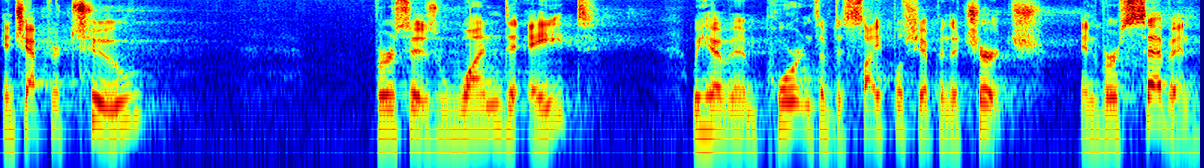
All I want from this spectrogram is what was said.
In chapter 2, verses 1 to 8, we have the importance of discipleship in the church. In verse 7,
